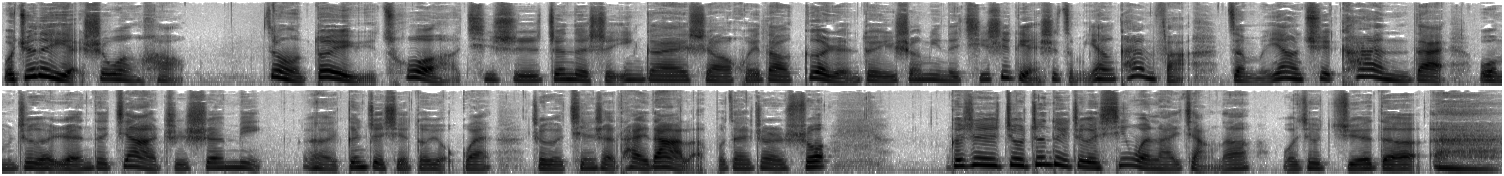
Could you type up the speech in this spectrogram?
我觉得也是问号。这种对与错，其实真的是应该是要回到个人对于生命的起始点是怎么样看法，怎么样去看待我们这个人的价值、生命，呃，跟这些都有关。这个牵涉太大了，不在这儿说。可是就针对这个新闻来讲呢，我就觉得，唉，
